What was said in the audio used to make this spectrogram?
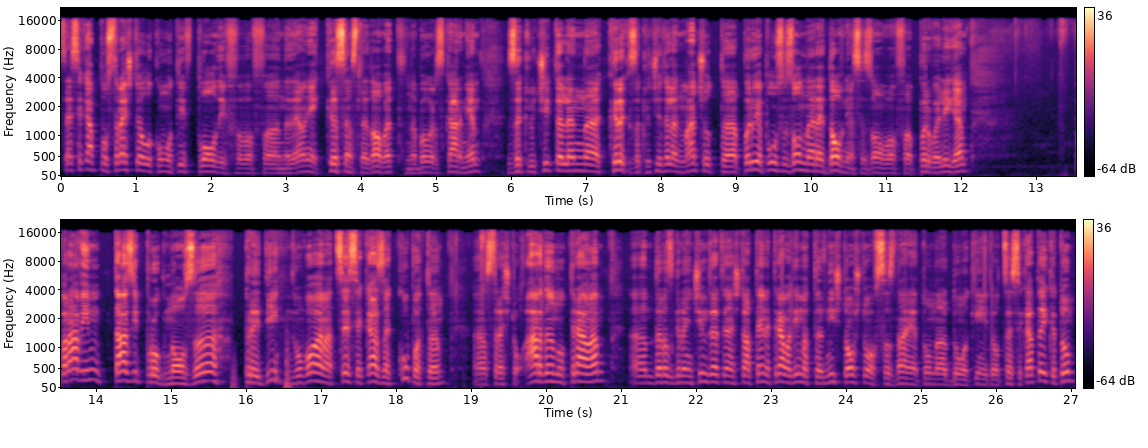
ЦСКА посреща Локомотив Плодив в неделния късен следобед на българска армия. Заключителен кръг, заключителен матч от първия полусезон на редовния сезон в първа лига. Правим тази прогноза преди двобоя на ЦСК за купата срещу Арда, но трябва да разграничим двете неща. Те не трябва да имат нищо общо в съзнанието на домакините от ЦСК, тъй като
